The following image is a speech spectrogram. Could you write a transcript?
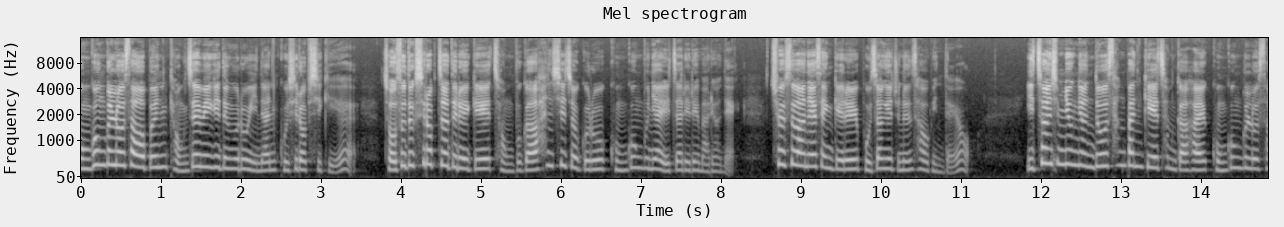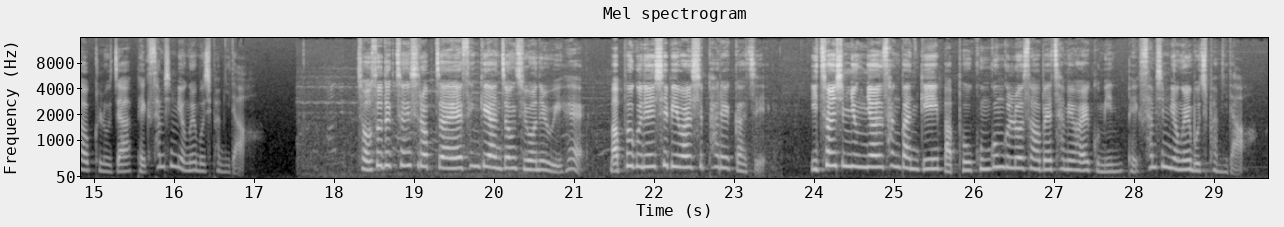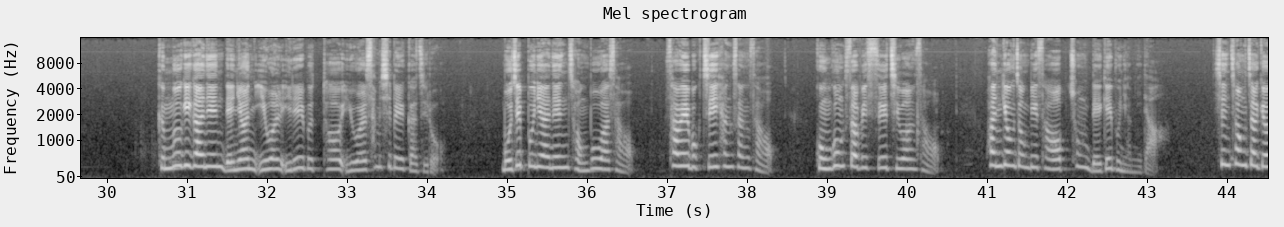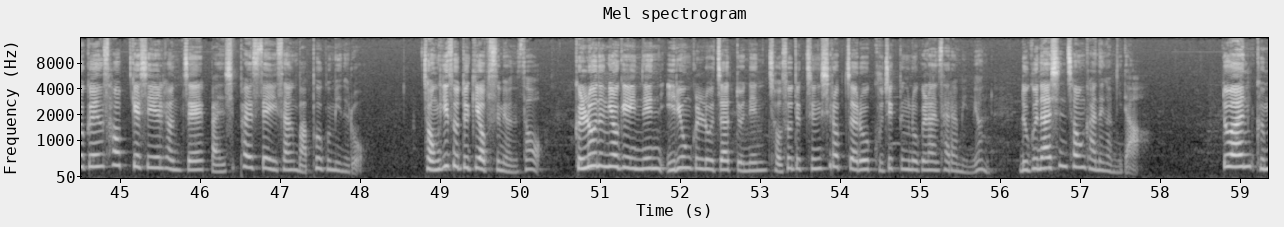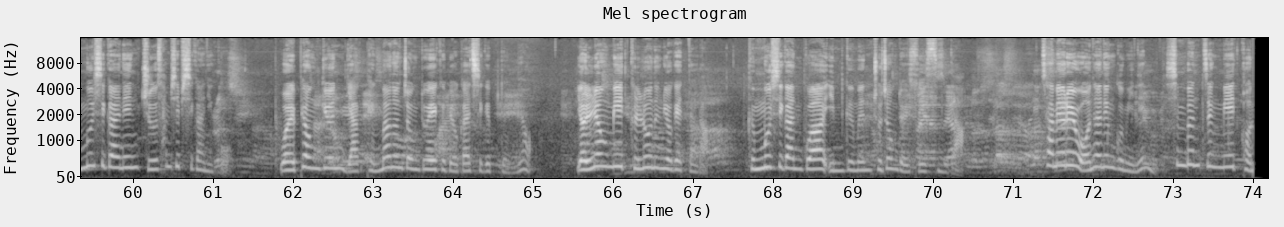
공공근로사업은 경제위기 등으로 인한 고실업 시기에 저소득 실업자들에게 정부가 한시적으로 공공분야 일자리를 마련해 최소한의 생계를 보장해주는 사업인데요. 2016년도 상반기에 참가할 공공근로사업 근로자 130명을 모집합니다. 저소득층 실업자의 생계 안정 지원을 위해 마포구는 12월 18일까지 2016년 상반기 마포 공공근로사업에 참여할 구민 130명을 모집합니다. 근무 기간은 내년 2월 1일부터 6월 30일까지로 모집 분야는 정보화 사업, 사회복지 향상 사업, 공공서비스 지원 사업, 환경정비 사업 총 4개 분야입니다. 신청 자격은 사업 개시일 현재 만 18세 이상 마포 구민으로 정기소득이 없으면서 근로능력이 있는 일용근로자 또는 저소득층 실업자로 구직 등록을 한 사람이면 누구나 신청 가능합니다. 또한 근무 시간은 주 30시간이고 월 평균 약 100만 원 정도의 급여가 지급되며 연령 및 근로 능력에 따라 근무 시간과 임금은 조정될 수 있습니다. 참여를 원하는 구민은 신분증 및 건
